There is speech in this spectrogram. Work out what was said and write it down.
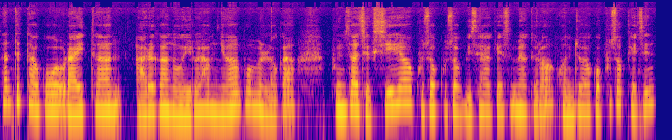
산뜻하고 라이트한 아르간 오일을 함유한 포뮬러가 분사 즉시 헤어 구석구석 미세하게 스며들어 건조하고 푸석해진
